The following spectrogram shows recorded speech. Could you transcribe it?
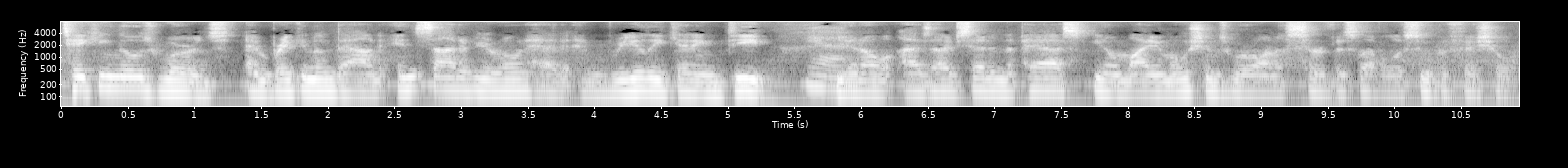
Taking those words and breaking them down inside of your own head and really getting deep. Yeah. you know as i've said in the past you know my emotions were on a surface level a superficial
